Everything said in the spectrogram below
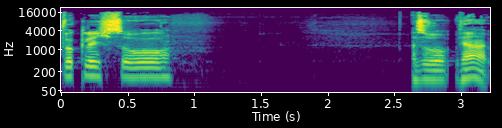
wirklich so, also ja,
